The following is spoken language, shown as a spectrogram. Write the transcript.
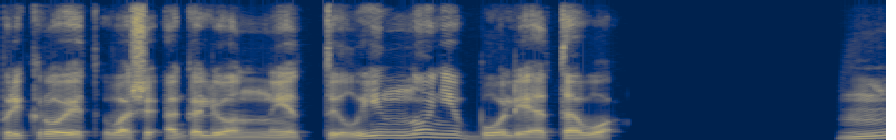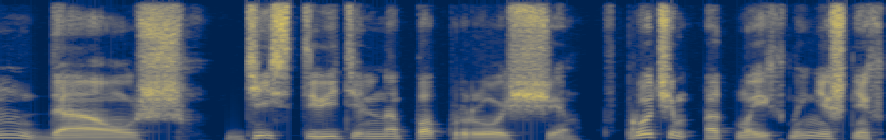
прикроет ваши оголенные тылы, но не более того. М-да уж, действительно попроще. Впрочем, от моих нынешних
